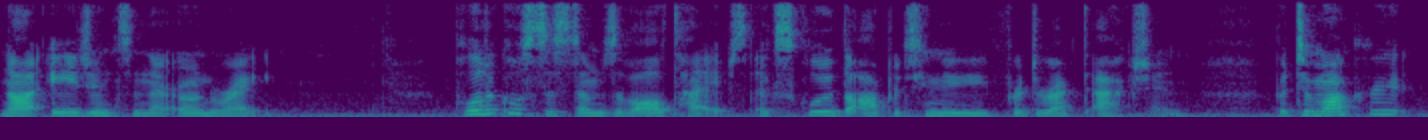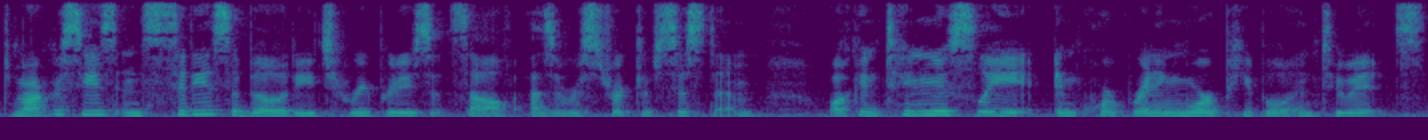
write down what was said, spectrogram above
not agents in their own right. Political systems of all types exclude the opportunity for direct action, but democ- democracy's insidious ability to reproduce itself as a restrictive system while continuously incorporating more people into its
